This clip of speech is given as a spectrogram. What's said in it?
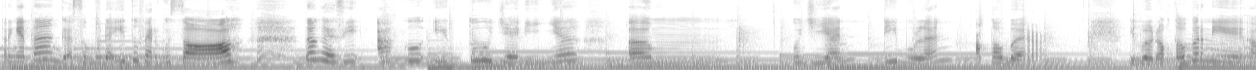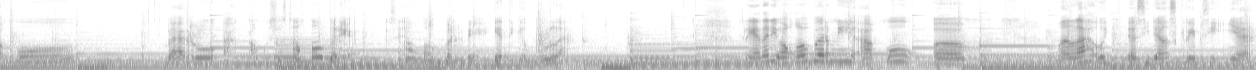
Ternyata nggak semudah itu Ferguson tau gak sih? Aku itu jadinya um, ujian di bulan Oktober. Di bulan Oktober nih aku baru ah, Agustus Oktober ya? Saya Oktober deh ya tiga bulan. Ternyata di Oktober nih aku um, malah uh, sidang skripsinya.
